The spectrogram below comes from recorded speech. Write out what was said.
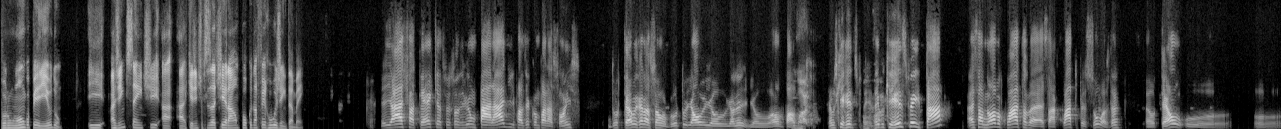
por um longo período. E a gente sente a- a- que a gente precisa tirar um pouco da ferrugem também. E acho até que as pessoas deviam parar de fazer comparações do Theo em relação ao Guto e ao, e ao, e ao, e ao, ao Paulo. Concordo. Temos que, respe- Concordo. temos que respeitar essa nova quatro, essa quatro pessoas, né? É O Theo, o, o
